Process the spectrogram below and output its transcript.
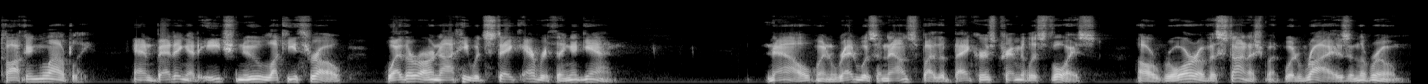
talking loudly, and betting at each new lucky throw whether or not he would stake everything again. Now, when red was announced by the banker's tremulous voice, a roar of astonishment would rise in the room.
